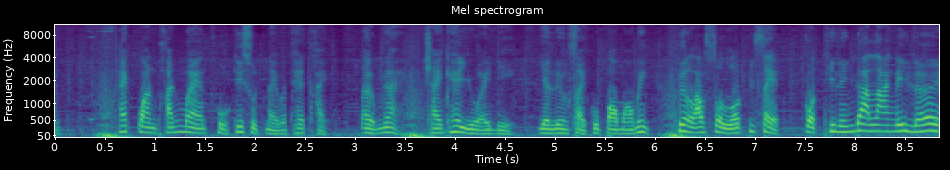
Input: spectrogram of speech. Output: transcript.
100%แฮกวันพันแมนถูกที่สุดในประเทศไทย เติมง่าย ใช้แค่ UID อย่าลืมใส่คูปองมอมิ่งเพื่อรับส่วนลดพิเศษ กดที่ลิงก์ด้านล่างได้เลย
